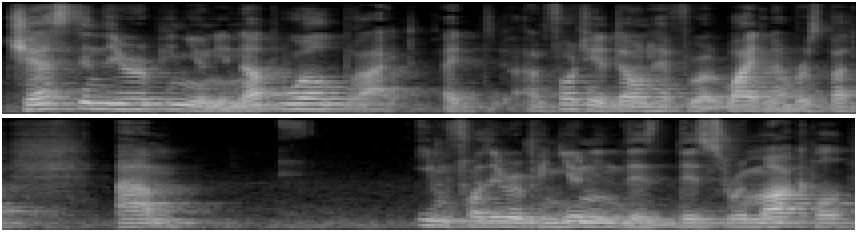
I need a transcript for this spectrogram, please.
just in the European Union, not worldwide, I unfortunately don't have worldwide numbers, but um, even for the European Union, this, this remarkable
